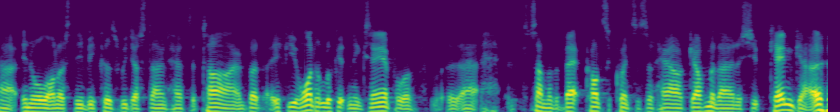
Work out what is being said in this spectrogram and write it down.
uh, in all honesty, because we just don't have the time. But if you want to look at an example of uh, some of the back consequences of how government ownership can go,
